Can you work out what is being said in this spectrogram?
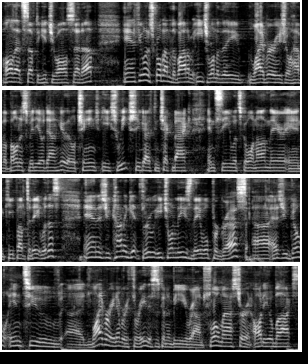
all that stuff to get you all set up. And if you want to scroll down to the bottom, each one of the libraries, you'll have a bonus video down here that'll change each week so you guys can check back and see what's going on there and keep up to date with us. And as you kind of get through each one of these, they will progress uh, as you go into uh, library number three, this is going to be around Flowmaster and AlgoBox.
